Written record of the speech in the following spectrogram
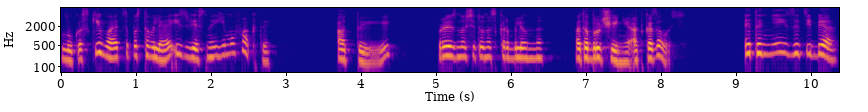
Лукас кивает, сопоставляя известные ему факты. «А ты?» — произносит он оскорбленно. «От обручения отказалась?» «Это не из-за тебя!»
